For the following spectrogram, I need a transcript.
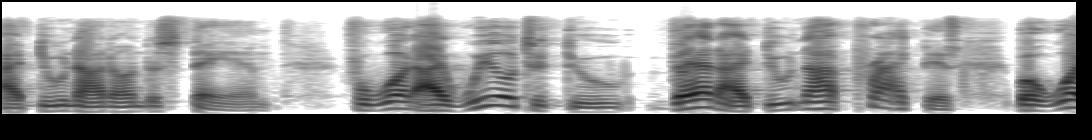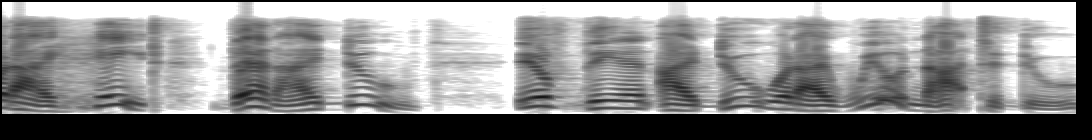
I do not understand. For what I will to do, that I do not practice, but what I hate, that I do. If then I do what I will not to do,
